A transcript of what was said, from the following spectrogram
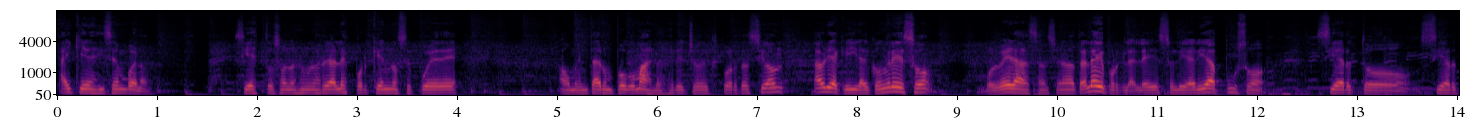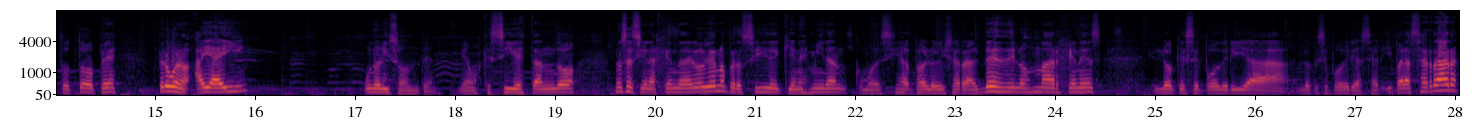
Hay quienes dicen, bueno, si estos son los números reales, ¿por qué no se puede aumentar un poco más los derechos de exportación? Habría que ir al Congreso, volver a sancionar otra ley, porque la ley de solidaridad puso cierto, cierto tope. Pero bueno, hay ahí un horizonte, digamos, que sigue estando, no sé si en agenda del gobierno, pero sí de quienes miran, como decía Pablo Villarreal, desde los márgenes lo que se podría, lo que se podría hacer. Y para cerrar,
